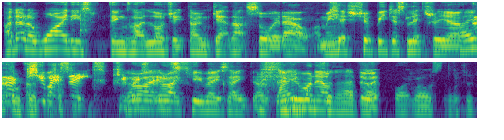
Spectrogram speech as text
I don't know why these things like Logic don't get that sorted out. I mean, this should be just literally a. Ableton. a Cubase 8! Cubase All right, 8! all right, Cubase 8 does. Everyone else have do it. quite well sorted.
